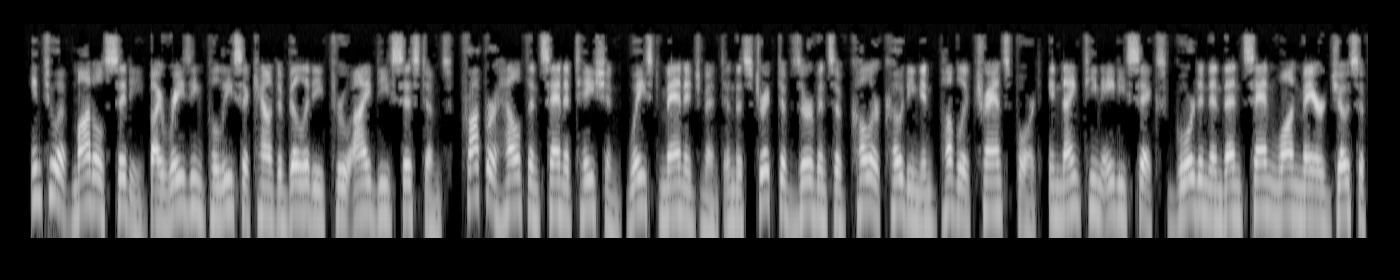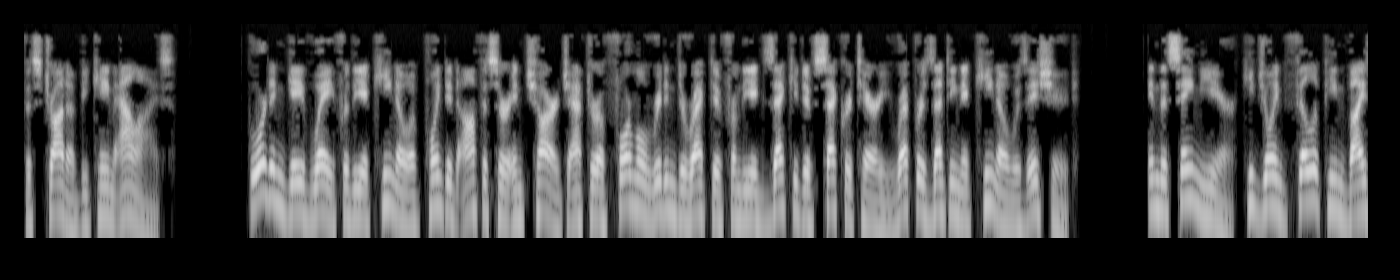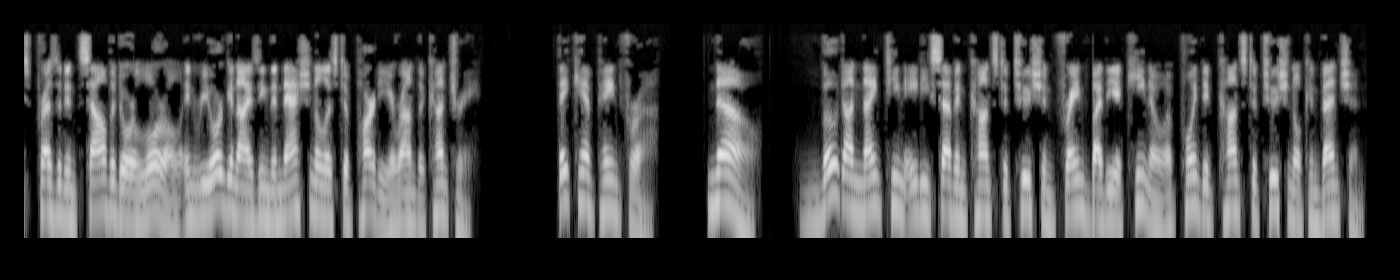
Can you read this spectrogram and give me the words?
into a model city by raising police accountability through ID systems, proper health and sanitation, waste management, and the strict observance of color coding in public transport. In 1986, Gordon and then San Juan Mayor Joseph Estrada became allies. Gordon gave way for the Aquino appointed officer in charge after a formal written directive from the executive secretary representing Aquino was issued. In the same year, he joined Philippine Vice President Salvador Laurel in reorganizing the Nacionalista Party around the country. They campaigned for a no vote on 1987 constitution framed by the Aquino-appointed Constitutional Convention.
